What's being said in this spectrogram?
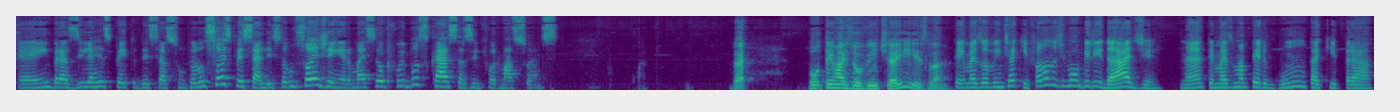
é, em Brasília a respeito desse assunto. Eu não sou especialista, eu não sou engenheiro, mas eu fui buscar essas informações. Bom, tem mais ouvinte aí, Isla? Tem mais ouvinte aqui. Falando de mobilidade, né? Tem mais uma pergunta aqui para a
